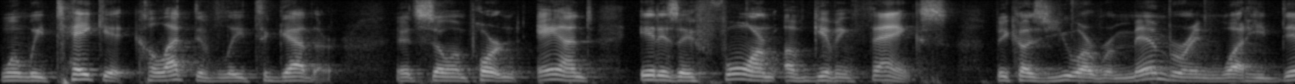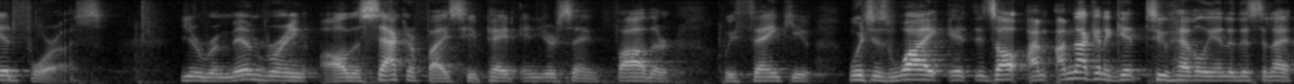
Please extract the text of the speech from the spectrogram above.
when we take it collectively together. It's so important. And it is a form of giving thanks because you are remembering what he did for us. You're remembering all the sacrifice he paid, and you're saying, Father, we thank you. Which is why it, it's all, I'm, I'm not going to get too heavily into this tonight,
